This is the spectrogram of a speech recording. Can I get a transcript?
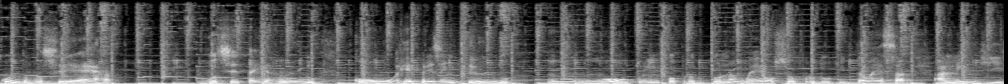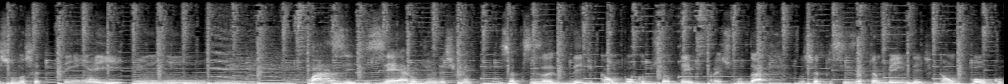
quando você erra, você está errando com representando um, um, outro infoprodutor, não é o seu produto. Então, essa, além disso, você tem aí um, um, quase zero de investimento. Você precisa dedicar um pouco do seu tempo para estudar, você precisa também dedicar um pouco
